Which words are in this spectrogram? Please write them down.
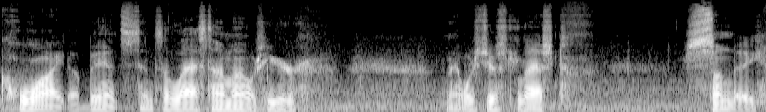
quite a bit since the last time I was here. That was just last Sunday.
